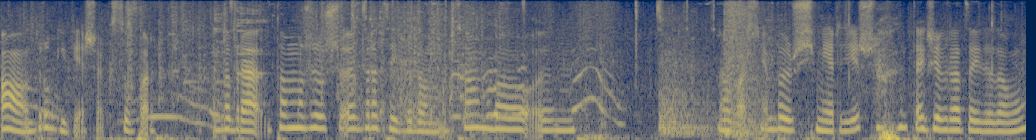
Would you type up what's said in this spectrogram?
O, drugi wieszak, super. Dobra, to może już e, wracaj do domu, co? Bo, em, no właśnie, bo już śmierdzisz, także wracaj do domu.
